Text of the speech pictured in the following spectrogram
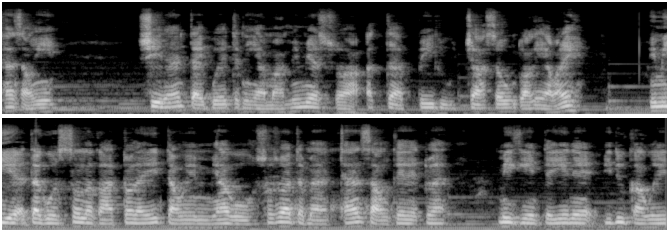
ထမ်းဆောင်ရင်းရှေ့တန်းတိုက်ပွဲတနေရာမှာမြင့်မြတ်စွာအသက်ပေးလူကြာဆုံးသွားခဲ့ရပါတယ်။မိမိရဲ့အသက်ကိုဆွန့်လက်ကတော်လိုင်းတာဝန်များကိုဆွဆွတမန်ထမ်းဆောင်ခဲ့တဲ့အတွက် မိခင်တရင်နဲ့ပြည်သူ့ကာကွယ်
